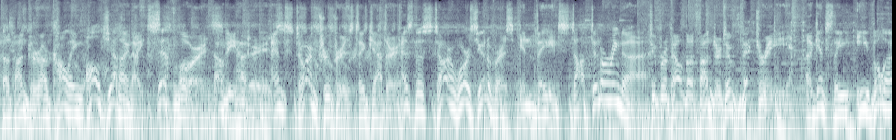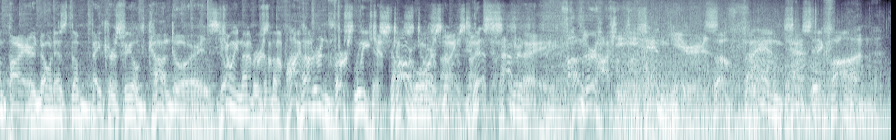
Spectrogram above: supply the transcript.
The Thunder are calling all Jedi Knights, Sith Lords, Bounty Hunters, and Stormtroopers together as the Star Wars universe invades Stockton Arena to propel the Thunder to victory against the evil empire known as the Bakersfield Condors. Join members of the 501st Legion Star Wars Night this Saturday. Thunder Hockey, 10 years of fantastic fun.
